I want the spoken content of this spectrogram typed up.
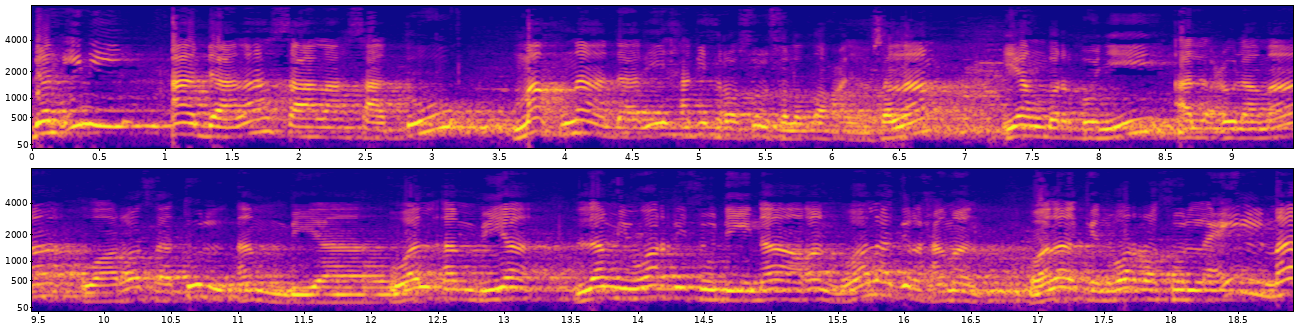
Dan ini adalah salah satu makna dari hadis Rasul Shallallahu Alaihi Wasallam yang berbunyi al ulama warasatul anbiya wal anbiya lam yuwarrithu dinaran wala dirhaman walakin warathul ilma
